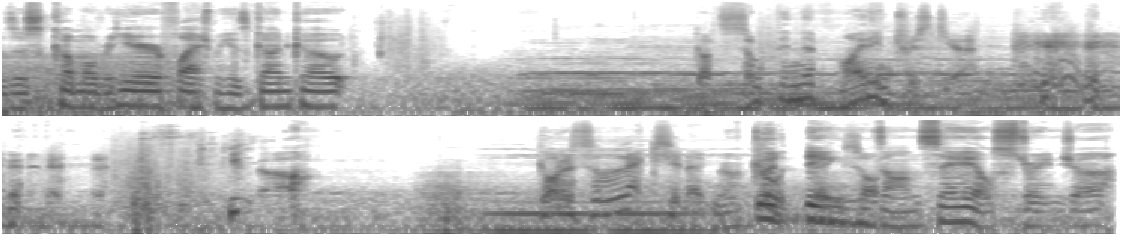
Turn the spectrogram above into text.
He'll just come over here, flash me his gun coat. Got something that might interest you. Got a selection of Good things on sale, stranger.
